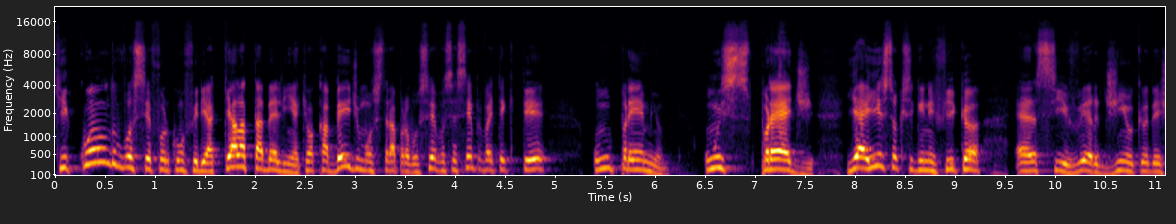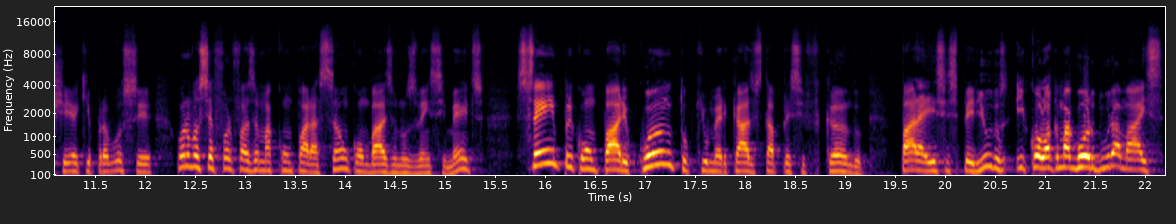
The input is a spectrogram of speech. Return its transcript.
Que quando você for conferir aquela tabelinha que eu acabei de mostrar para você, você sempre vai ter que ter um prêmio, um spread. E é isso que significa esse verdinho que eu deixei aqui para você. Quando você for fazer uma comparação com base nos vencimentos, sempre compare quanto que o mercado está precificando para esses períodos e coloque uma gordura a mais.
